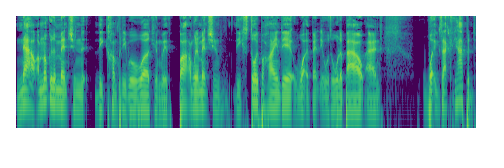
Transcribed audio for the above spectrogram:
Now, I'm not going to mention the company we were working with, but I'm going to mention the story behind it, what event it was all about, and what exactly happened.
